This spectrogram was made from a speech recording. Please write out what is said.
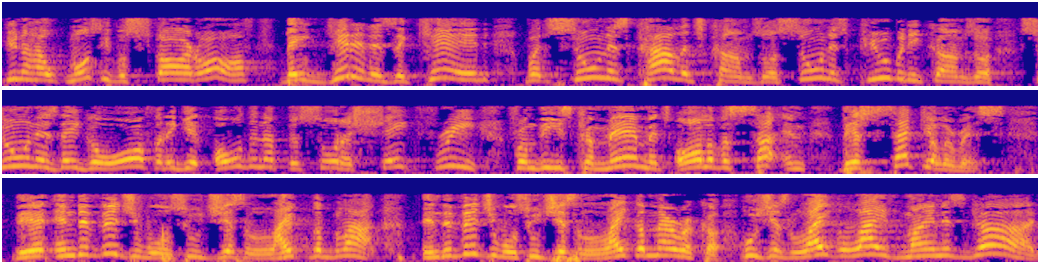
you know how most people start off, they get it as a kid, but soon as college comes, or soon as puberty comes, or soon as they go off, or they get old enough to sort of shake free from these commandments, all of a sudden, they're secularists. They're individuals who just like the block. Individuals who just like America, who just like life minus God.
